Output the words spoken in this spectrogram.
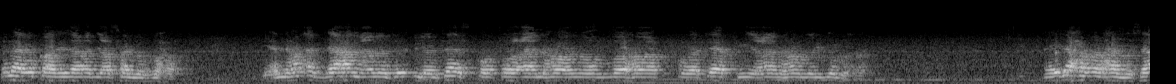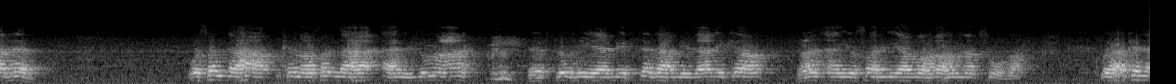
فلا يقال إذا رجع صلى الظهر. لأنه أداها مع من تسقط عنهم الظهر وتكفي عنهم الجمعة. فإذا حضرها المسافر وصلها كما صلىها أهل الجمعة اكتفي باكتفى بذلك عن أن يصلي ظهره المقصودة وهكذا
